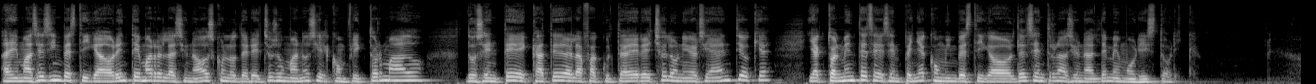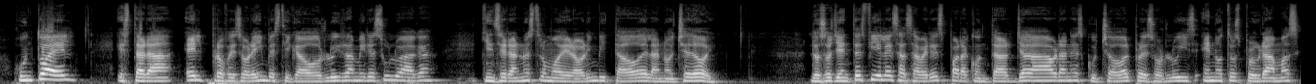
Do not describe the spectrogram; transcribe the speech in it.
Además es investigador en temas relacionados con los derechos humanos y el conflicto armado, docente de cátedra de la Facultad de Derecho de la Universidad de Antioquia y actualmente se desempeña como investigador del Centro Nacional de Memoria Histórica. Junto a él estará el profesor e investigador Luis Ramírez Zuluaga, quien será nuestro moderador invitado de la noche de hoy. Los oyentes fieles a Saberes para Contar ya habrán escuchado al profesor Luis en otros programas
